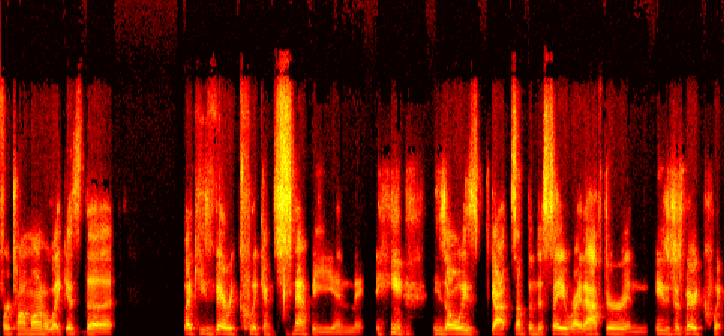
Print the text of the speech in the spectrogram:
for Tom Arnold, like is the like he's very quick and snappy, and he, he's always got something to say right after, and he's just very quick.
